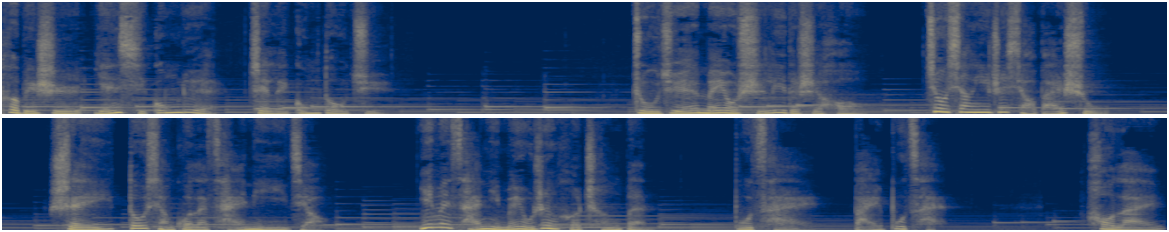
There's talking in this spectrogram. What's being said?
特别是《延禧攻略》这类宫斗剧。主角没有实力的时候，就像一只小白鼠，谁都想过来踩你一脚，因为踩你没有任何成本，不踩白不踩。后来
